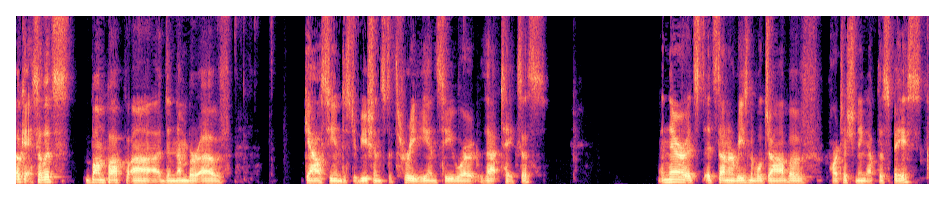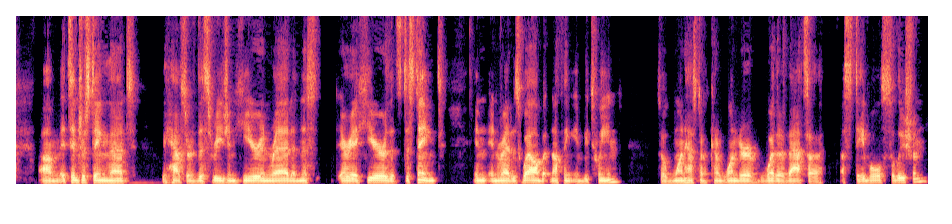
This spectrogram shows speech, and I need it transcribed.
Okay so let's bump up uh, the number of Gaussian distributions to three and see where that takes us. And there it's it's done a reasonable job of partitioning up the space. Um, it's interesting that we have sort of this region here in red and this area here that's distinct in, in red as well, but nothing in between. So one has to kind of wonder whether that's a, a stable solution.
